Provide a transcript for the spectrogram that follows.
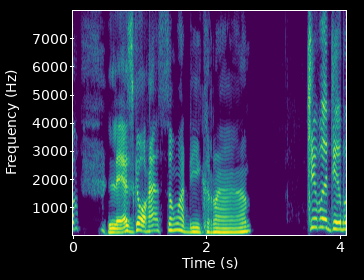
ม let's go ฮะสวัสดีครับ จืบจืบ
